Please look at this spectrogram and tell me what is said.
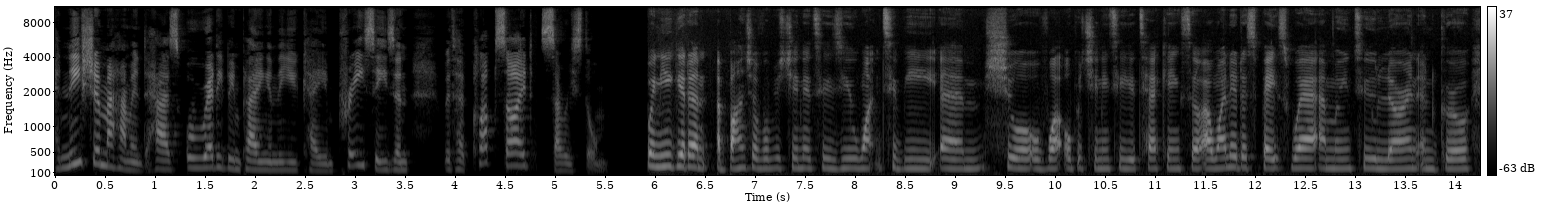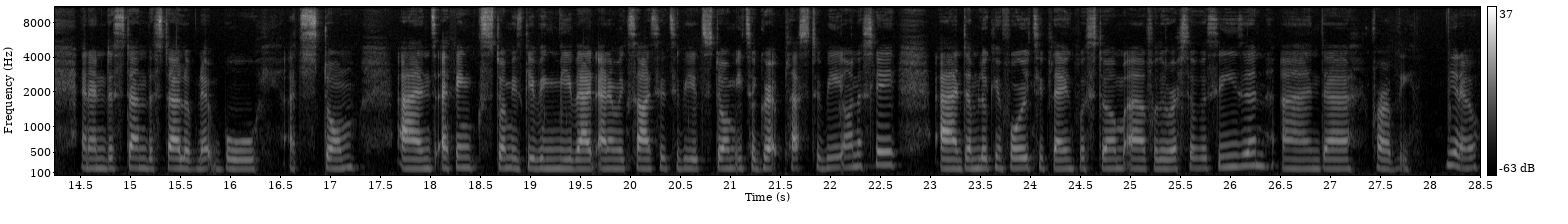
Haniisha Muhammed has already been playing in the UK in pre season with her club side, Surrey Storm when you get an, a bunch of opportunities, you want to be um, sure of what opportunity you're taking. So I wanted a space where I'm going to learn and grow and understand the style of netball at Storm. And I think Storm is giving me that, and I'm excited to be at Storm. It's a great place to be, honestly. And I'm looking forward to playing for Storm uh, for the rest of the season and uh, probably you know,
